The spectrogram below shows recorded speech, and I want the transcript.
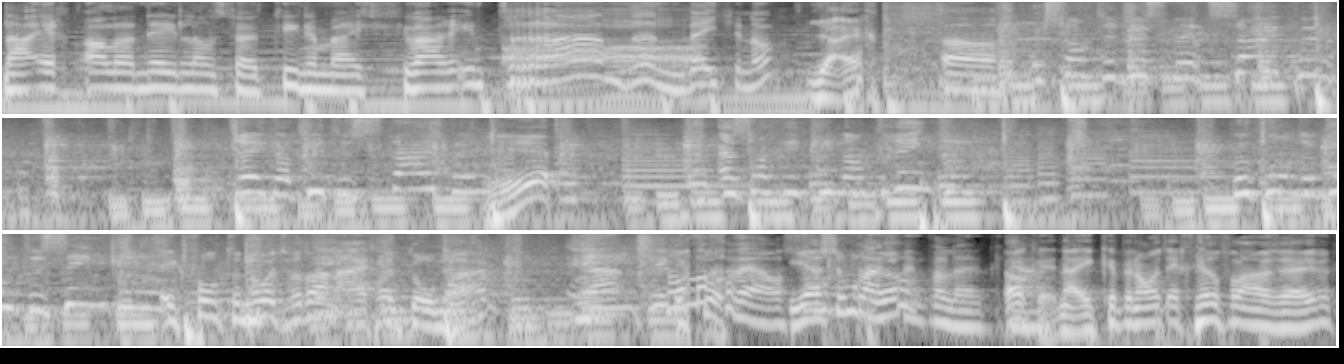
Nou, echt alle Nederlandse tienermeisjes, die waren in tranen, oh. weet je nog? Ja, echt. Uh. Ik stond dus met zuipen, kreeg uit te stuipen. Yep. En zag ik iemand drinken begonnen moeten zinken. Ik vond er nooit wat aan eigenlijk, dom maar. Ja, sommige wel. ja, sommige wel? vind ik wel leuk. Oké, nou ik heb er nooit echt heel veel aan gegeven.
